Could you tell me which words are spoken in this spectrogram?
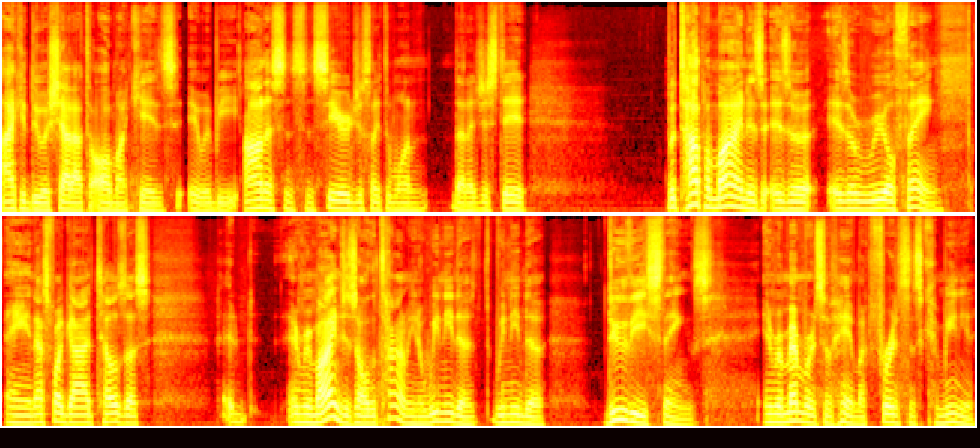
I could do a shout out to all my kids. It would be honest and sincere, just like the one that I just did. But top of mind is is a is a real thing, and that's why God tells us and, and reminds us all the time. You know, we need to we need to do these things in remembrance of Him. Like for instance, communion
